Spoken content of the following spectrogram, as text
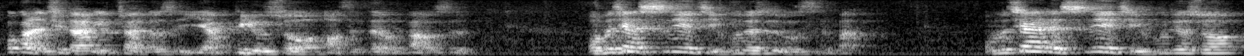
不管你去哪里赚都是一样。譬如说，哦，是这种方式。我们现在失业给付就是如此嘛。我们现在的失业给付就是说，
